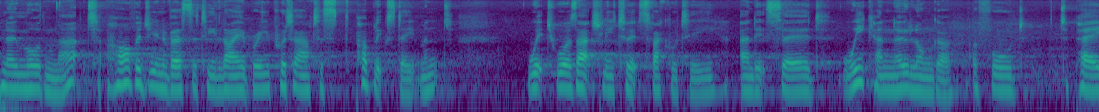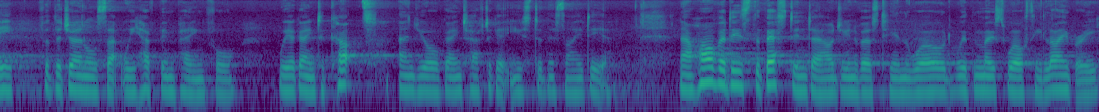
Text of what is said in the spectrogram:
no more than that, Harvard University Library put out a public statement which was actually to its faculty and it said, we can no longer afford to pay for the journals that we have been paying for. We are going to cut and you're going to have to get used to this idea. Now, Harvard is the best endowed university in the world with the most wealthy library,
